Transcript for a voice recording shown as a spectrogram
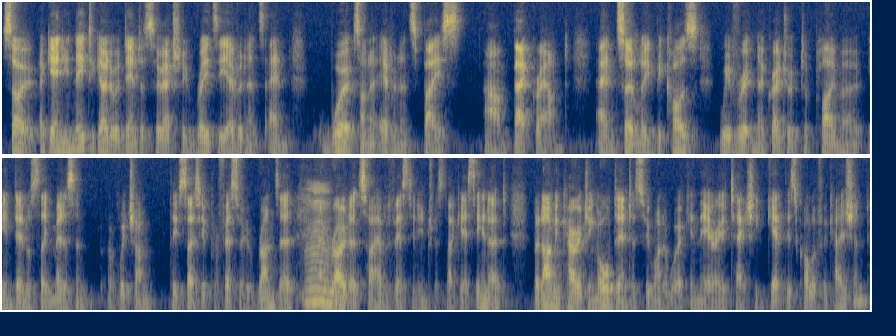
So, again, you need to go to a dentist who actually reads the evidence and works on an evidence based um, background. And certainly because we've written a graduate diploma in dental sleep medicine, of which I'm the associate professor who runs it and wrote it, so I have a vested interest, I guess, in it. But I'm encouraging all dentists who want to work in the area to actually get this qualification.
